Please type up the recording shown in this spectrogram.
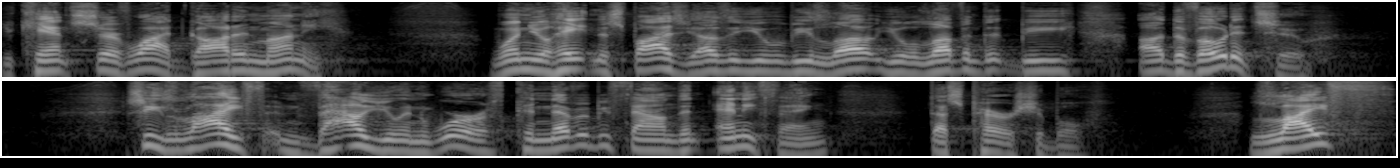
you can't serve what? God and money. One you'll hate and despise, the other you will be love, you'll love and be uh, devoted to. See, life and value and worth can never be found in anything that's perishable. Life,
